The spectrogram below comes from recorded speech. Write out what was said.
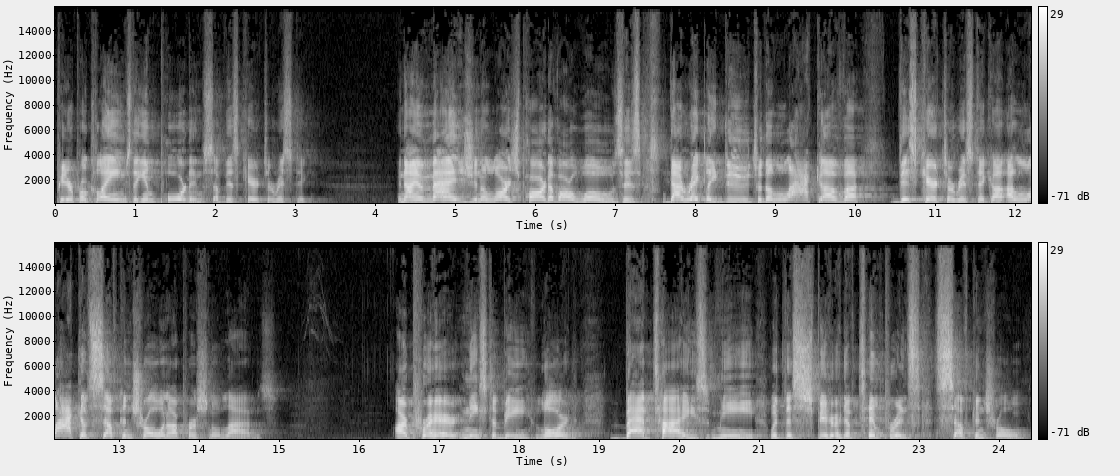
Peter proclaims the importance of this characteristic. And I imagine a large part of our woes is directly due to the lack of uh, this characteristic, a, a lack of self control in our personal lives. Our prayer needs to be, Lord, baptize me with the spirit of temperance, self control.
